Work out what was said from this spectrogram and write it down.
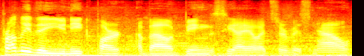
probably the unique part about being the CIO at ServiceNow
